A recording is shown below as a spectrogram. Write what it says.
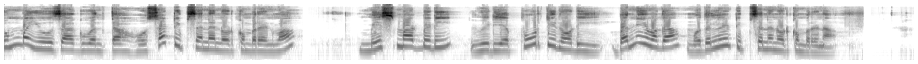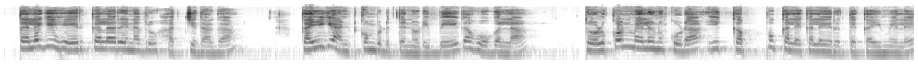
ತುಂಬ ಯೂಸ್ ಆಗುವಂಥ ಹೊಸ ಟಿಪ್ಸನ್ನು ನೋಡ್ಕೊಂಬರೋಣವಾ ಮಿಸ್ ಮಾಡಬೇಡಿ, ವಿಡಿಯೋ ಪೂರ್ತಿ ನೋಡಿ. ಬನ್ನಿ ಇವಾಗ ಮೊದಲನೇ ಟಿಪ್ಸನ್ನು ನೋಡ್ಕೊಂಬರೋಣ ತಲೆಗೆ ಹೇರ್ ಕಲರ್ ಏನಾದರೂ ಹಚ್ಚಿದಾಗ, ಕೈಗೆ ಅಂಟ್ಕೊಂಡ್ಬಿಡುತ್ತೆ ನೋಡಿ, ಬೇಗ ಹೋಗಲ್ಲ. ತೊಳ್ಕೊಂಡ ಮೇಲೂ ಕೂಡ ಈ ಕಪ್ಪು ಕಲೆ ಕಲೆ ಇರುತ್ತೆ ಕೈ ಮೇಲೆ.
